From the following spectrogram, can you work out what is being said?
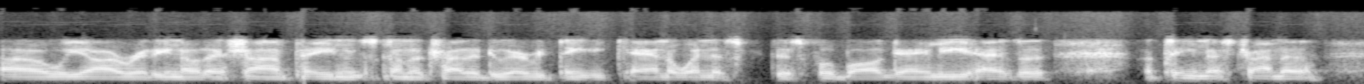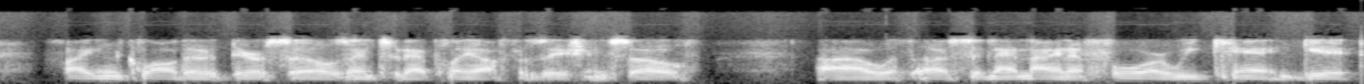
Uh, we already know that Sean Payton's going to try to do everything he can to win this this football game. He has a, a team that's trying to fight and claw their, themselves into that playoff position. So uh, with us in that nine and four, we can't get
